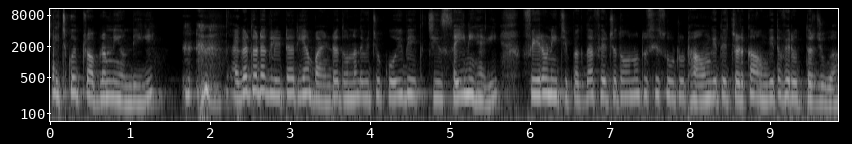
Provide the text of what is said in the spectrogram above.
ਇਹ 'ਚ ਕੋਈ ਪ੍ਰੋਬਲਮ ਨਹੀਂ ਆਉਂਦੀਗੀ। ਅਗਰ ਤੁਹਾਡਾ ਗਲੀਟਰ ਜਾਂ ਬਾਈਂਡਰ ਦੋਨਾਂ ਦੇ ਵਿੱਚੋਂ ਕੋਈ ਵੀ ਇੱਕ ਚੀਜ਼ ਸਹੀ ਨਹੀਂ ਹੈਗੀ, ਫਿਰ ਉਹ ਨਹੀਂ ਚਿਪਕਦਾ, ਫਿਰ ਜਦੋਂ ਉਹਨੂੰ ਤੁਸੀਂ ਸੂਟ ਉਠਾਓਗੇ ਤੇ ਚੜਕਾਓਗੇ ਤਾਂ ਫਿਰ ਉੱਤਰ ਜੂਗਾ।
